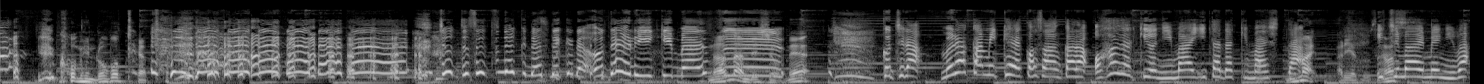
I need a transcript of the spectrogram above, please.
ごめんロボットやった ちょっと切なくなったからお便りいきます。何なんでしょうねこちら、村上恵子さんからおはがきを2枚いただきました。うまいありがとうございます1枚目には、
